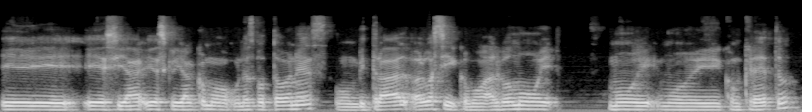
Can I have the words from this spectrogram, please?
y, y decía, y escribían como unos botones, un vitral algo así, como algo muy muy, muy concreto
